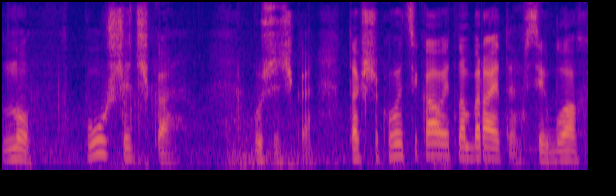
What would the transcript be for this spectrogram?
Ну, пушечка. Пушечка. Так що, кого цікавить, набирайте. Всіх благ.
